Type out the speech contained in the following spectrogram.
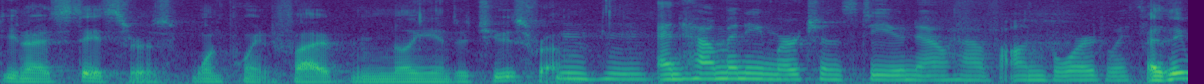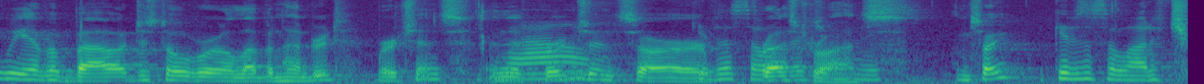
the United States, there's 1.5 million to choose from. Mm-hmm. And how many merchants do you now have on board with you? I think we have about just over 1,100 merchants, and Wow. the merchants are Gives us a lot of restaurants. I'm sorry, Gives us a lot of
